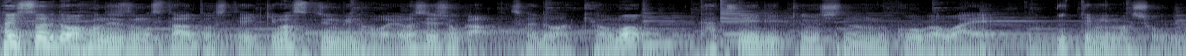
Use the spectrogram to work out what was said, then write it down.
はいそれでは本日もスタートしていきます。準備の方はよろしいでしょうか？それでは今日も立ち入り禁止の向こう側へ行ってみましょう。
